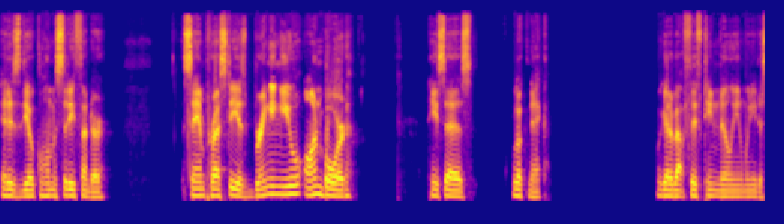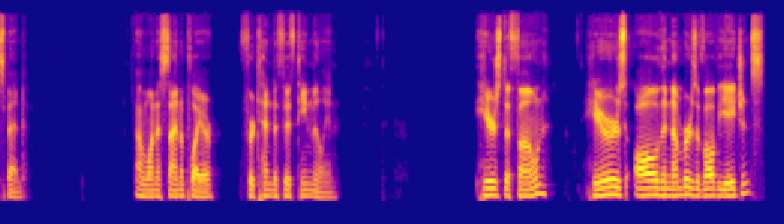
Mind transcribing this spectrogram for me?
It is the Oklahoma City Thunder. Sam Presti is bringing you on board. He says, Look, Nick, we got about 15 million we need to spend. I want to sign a player for 10 to 15 million. Here's the phone. Here's all the numbers of all the agents.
